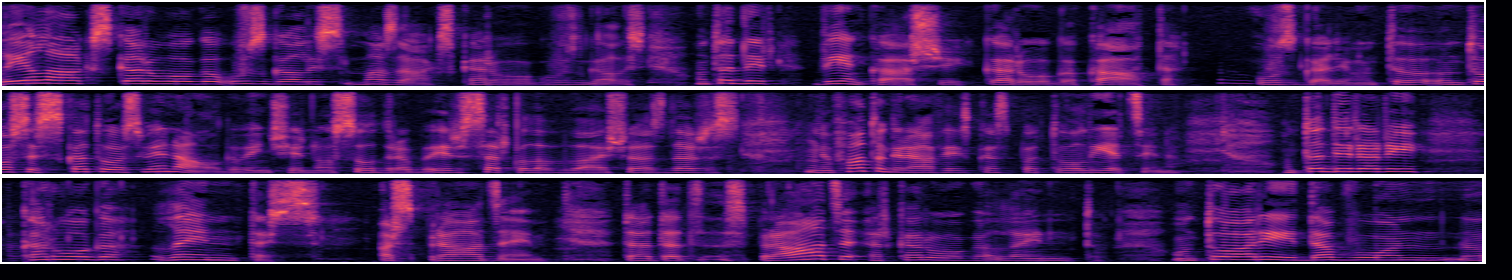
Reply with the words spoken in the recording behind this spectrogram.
lielāks karoga uzgalis, mazāks karoga uzgalis. Un tad ir vienkārši karoga kāta uzgaļa. Un, to, un tos es skatos vienalga. Viņš ir no sudraba, ir sarglabājušās dažas fotogrāfijas, kas par to liecina. Un tad ir arī karoga lentes ar sprādzēm. Tātad sprādze ar karoga lentu. Un to arī dabūna nu,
